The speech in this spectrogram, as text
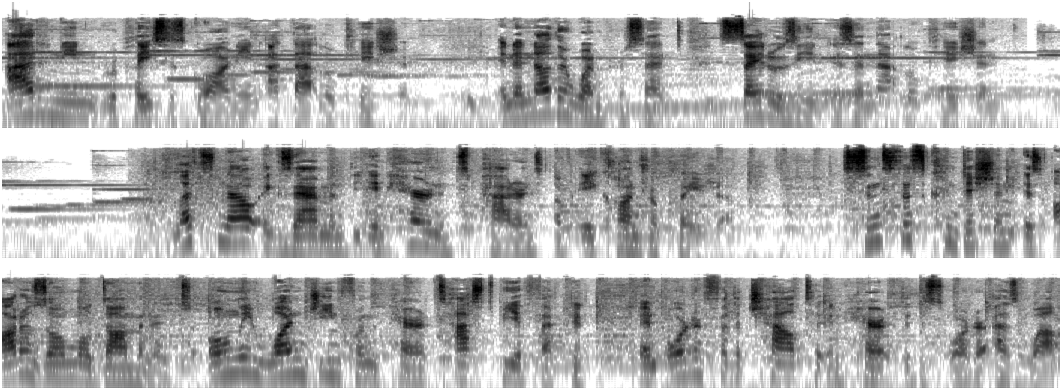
adenine replaces guanine at that location. In another 1%, cytosine is in that location. Let's now examine the inheritance patterns of achondroplasia. Since this condition is autosomal dominant, only one gene from the parents has to be affected in order for the child to inherit the disorder as well.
